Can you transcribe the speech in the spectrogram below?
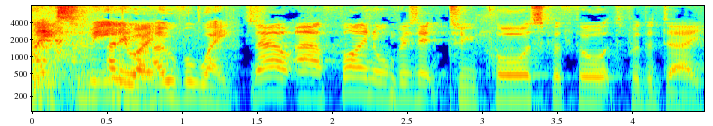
Makes me Anyway. overweight. Now, our final visit to Pause for Thought for the day.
